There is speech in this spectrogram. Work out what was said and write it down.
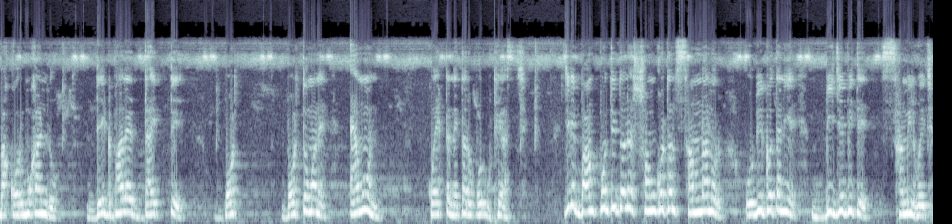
বা কর্মকাণ্ড দেখভালের দায়িত্বে বর- বর্তমানে এমন কয়েকটা নেতার উপর উঠে আসছে, যিনি বামপন্থী দলের সংগঠন সামলানোর অভিজ্ঞতা নিয়ে বিজেপিতে সামিল হয়েছে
